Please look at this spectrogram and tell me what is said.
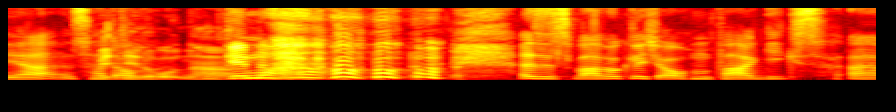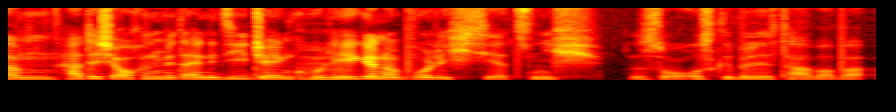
Ja, es hat Mit auch, den roten Haaren. Genau. also es war wirklich auch ein paar Gigs, ähm, hatte ich auch mit einer DJ-Kollegin, obwohl ich sie jetzt nicht so ausgebildet habe, aber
